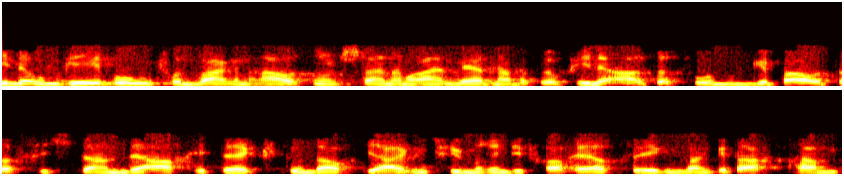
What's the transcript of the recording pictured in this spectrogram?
in der Umgebung von Wagenhausen und Stein am Rhein werden aber so viele Alterswohnungen gebaut, dass sich dann der Architekt und auch die Eigentümerin, die Frau Herz, irgendwann gedacht haben,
